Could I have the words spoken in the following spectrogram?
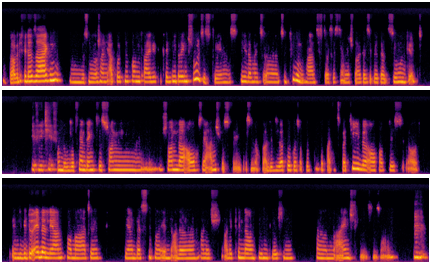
Und da würde ich wieder sagen, müssen wir wahrscheinlich abrücken vom dreigliedrigen Schulsystem, das viel damit äh, zu tun hat, dass es eine starke Segregation gibt. Definitiv. Und insofern denke ich, dass schon, schon da auch sehr anschlussfähig ist. Und auch gerade dieser Fokus auf die Partizipative, auch auf, das, auf individuelle Lernformate, ja im besten Fall eben alle, alle, alle Kinder und Jugendlichen ähm, einschließen sollen. Mhm.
